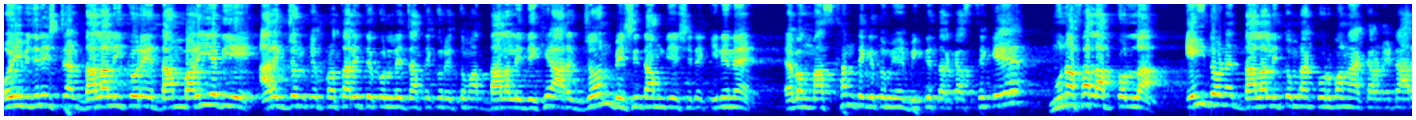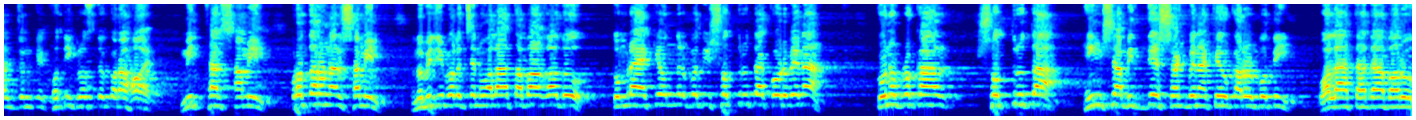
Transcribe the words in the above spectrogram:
ওই জিনিসটার দালালি করে দাম বাড়িয়ে দিয়ে আরেকজনকে প্রতারিত করলে, যাতে করে তোমার দালালি দেখে আরেকজন বেশি দাম দিয়ে সেটা কিনে নেয় এবং মাঝখান থেকে তুমি ওই বিক্রেতার কাছ থেকে মুনাফা লাভ করলা। এই ধরনের দালালি তোমরা করবা না, কারণ এটা আরেকজনকে ক্ষতিগ্রস্ত করা হয়। মিথ্যার সামিল, প্রতারণার সামিল। নবীজি বলেছেন, ওয়ালা তাবাগাদু, তোমরা একে অন্যের প্রতি শত্রুতা করবে না। কোন প্রকার শত্রুতা, হিংসা, বিদ্বেষ রাখবে না কেউ কারোর প্রতি। ওয়ালা তাদাবারু,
